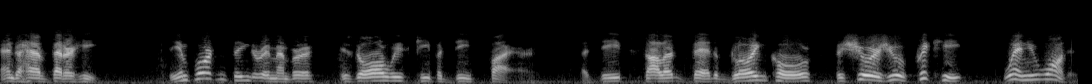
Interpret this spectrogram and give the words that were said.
and to have better heat. The important thing to remember is to always keep a deep fire. A deep, solid bed of glowing coal assures you of quick heat when you want it.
